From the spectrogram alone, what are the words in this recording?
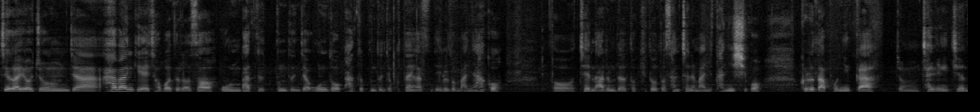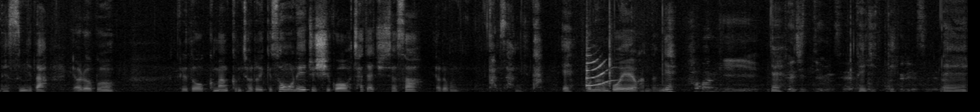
제가 요즘 이제 하반기에 접어들어서 운 받을 분도 이제 운도 받을 분도 이제 구단에 가서 이제 일도 많이 하고, 또 제 나름대로 또 기도도 산천에 많이 다니시고 그러다 보니까 좀 촬영이 지연됐습니다. 여러분 그래도 그만큼 저를 이렇게 송원해 주시고 찾아주셔서 여러분 감사합니다. 예, 오늘은 뭐예요, 감독님? 하반기 네. 돼지띠 운세 돼지띠. 좀 부탁드리겠습니다. 네.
